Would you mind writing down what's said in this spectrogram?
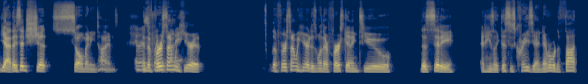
yeah, they said shit so many times. It And the first time we hear it, the first time we hear it is when they're first getting to the city, and he's like, "This is crazy. I never would have thought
